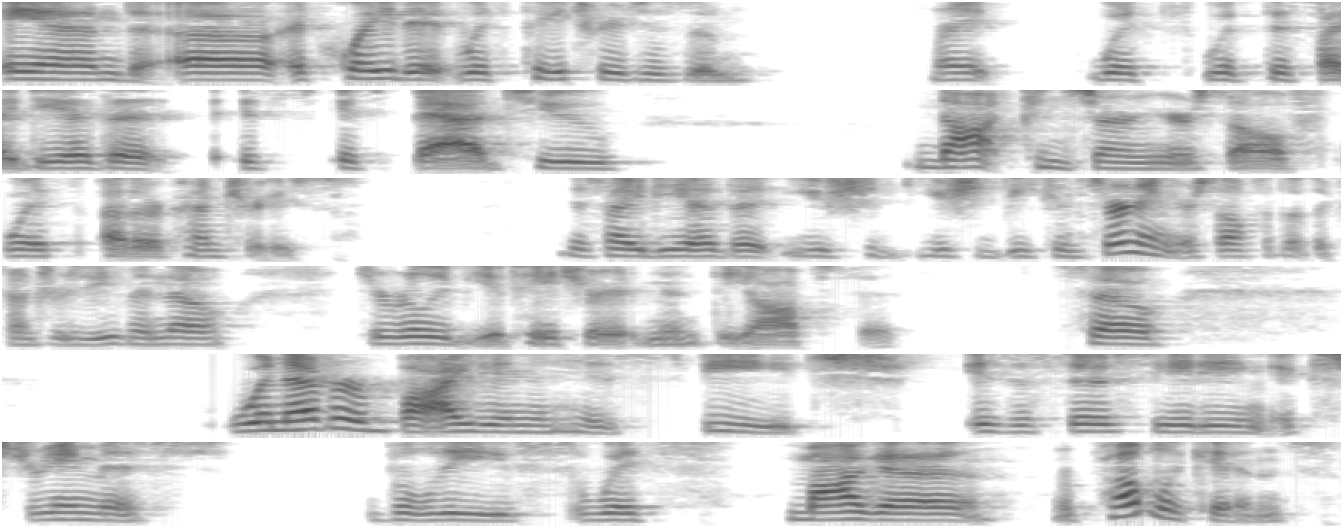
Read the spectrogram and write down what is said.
and uh, equate it with patriotism right? With with this idea that it's it's bad to not concern yourself with other countries this idea that you should you should be concerning yourself with other countries even though to really be a patriot meant the opposite. So whenever biden in his speech is associating extremist beliefs with maga republicans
